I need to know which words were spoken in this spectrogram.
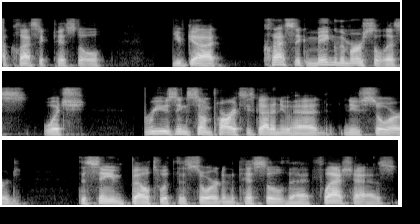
a classic pistol. You've got classic Ming the Merciless, which reusing some parts, he's got a new head, new sword, the same belt with the sword and the pistol that Flash has.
